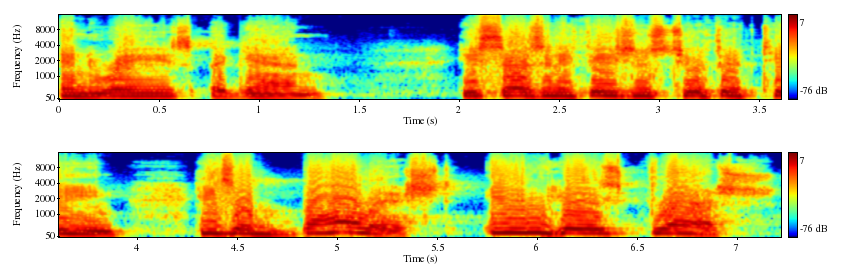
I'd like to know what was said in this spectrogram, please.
and raise again. He says in Ephesians 2:15, he's abolished in his flesh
